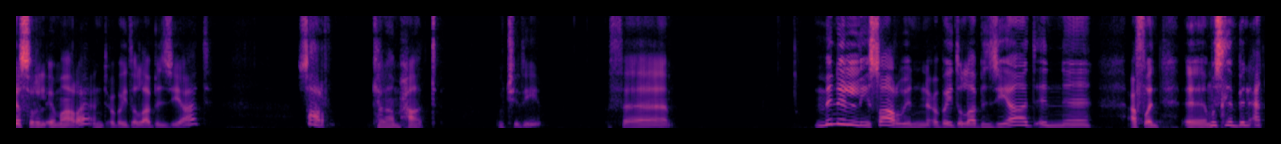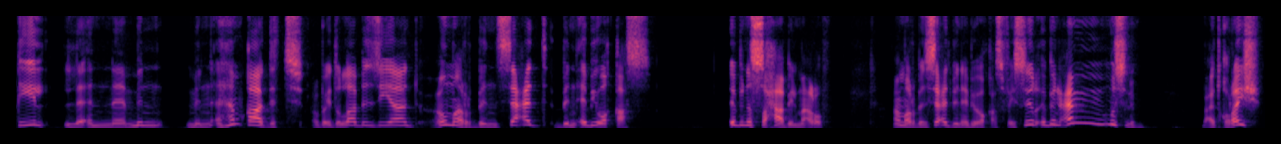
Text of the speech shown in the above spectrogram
قصر الإمارة عند عبيد الله بن زياد. صار كلام حاد وكذي. ف من اللي صار من عبيد الله بن زياد إنه عفوا آه، مسلم بن عقيل لأن من من أهم قادة عبيد الله بن زياد عمر بن سعد بن أبي وقاص ابن الصحابي المعروف. عمر بن سعد بن أبي وقاص فيصير ابن عم مسلم بعد قريش.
